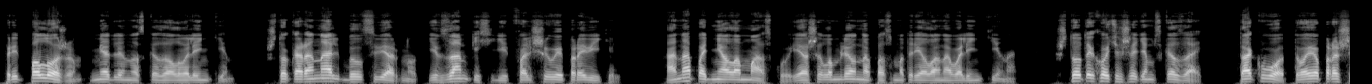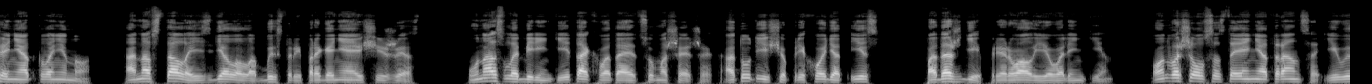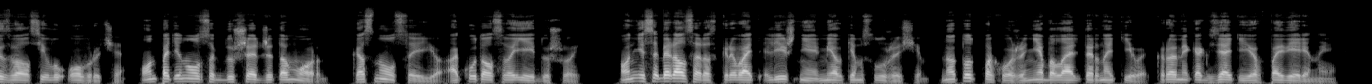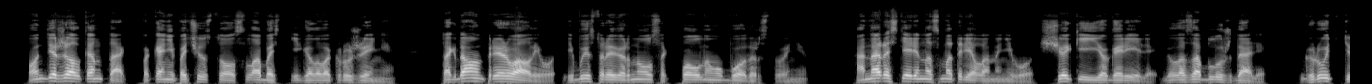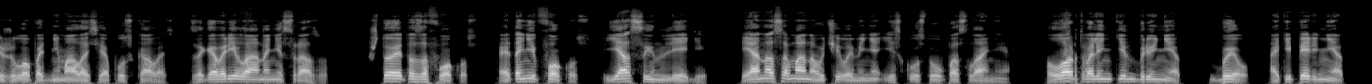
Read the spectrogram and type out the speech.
Предположим, медленно сказал Валентин, что Корональ был свергнут, и в замке сидит фальшивый правитель. Она подняла маску и ошеломленно посмотрела на Валентина. «Что ты хочешь этим сказать?» «Так вот, твое прошение отклонено». Она встала и сделала быстрый прогоняющий жест. «У нас в лабиринте и так хватает сумасшедших, а тут еще приходят из...» «Подожди», — прервал ее Валентин. Он вошел в состояние транса и вызвал силу обруча. Он потянулся к душе Джитаморн, коснулся ее, окутал своей душой. Он не собирался раскрывать лишнее мелким служащим, но тут, похоже, не было альтернативы, кроме как взять ее в поверенные. Он держал контакт, пока не почувствовал слабость и головокружение. Тогда он прервал его и быстро вернулся к полному бодрствованию. Она растерянно смотрела на него, щеки ее горели, глаза блуждали, грудь тяжело поднималась и опускалась. Заговорила она не сразу. «Что это за фокус?» «Это не фокус. Я сын леди, и она сама научила меня искусству послания. Лорд Валентин Брюнет. Был, а теперь нет.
